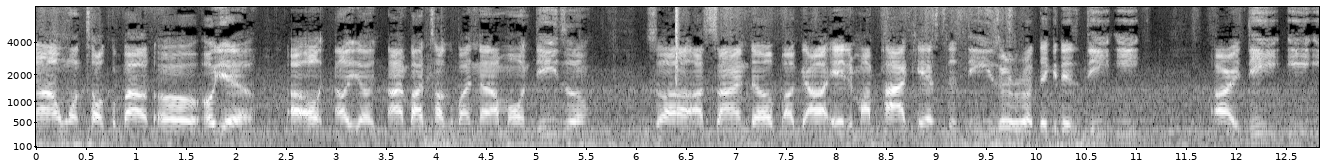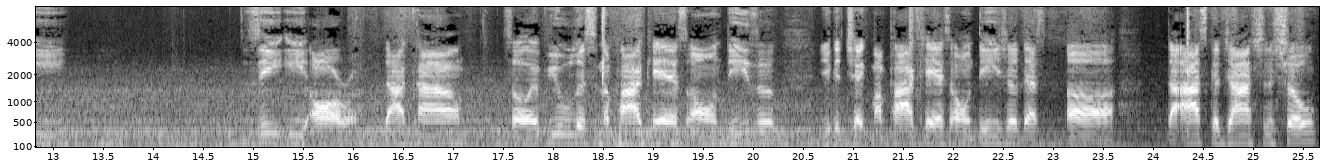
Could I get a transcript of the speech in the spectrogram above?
Now I want to talk about. Uh, oh yeah, uh, I, I, I'm about to talk about now. I'm on Deezer, so I, I signed up. I got I added my podcast to Deezer. I think it is D E. All right, D E E Z E R dot com. So if you listen to podcasts on Deezer, you can check my podcast on Deezer. That's uh the Oscar Johnson Show.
